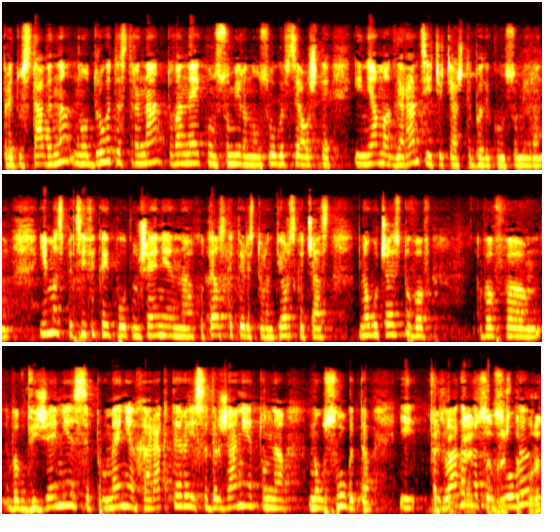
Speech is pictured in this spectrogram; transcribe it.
предоставена, но от другата страна това не е консумирана услуга все още и няма гаранции, че тя ще бъде консумирана. Има специфика и по отношение на хотелската и ресторантьорска част. Много често в в, в движение се променя характера и съдържанието на, на услугата. И предлаганата услуга,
